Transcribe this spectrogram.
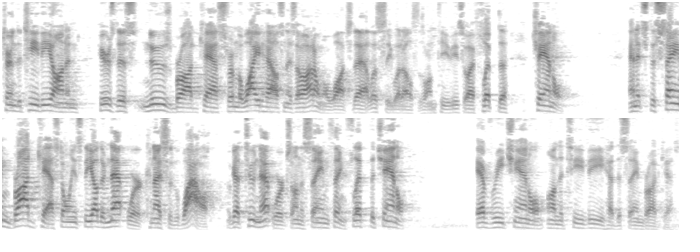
turned the TV on and here's this news broadcast from the White House. And I said, oh, I don't want to watch that. Let's see what else is on TV. So I flipped the channel and it's the same broadcast, only it's the other network. And I said, wow, we've got two networks on the same thing. Flip the channel. Every channel on the TV had the same broadcast.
